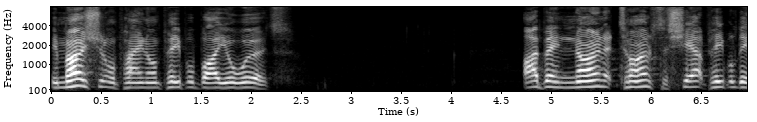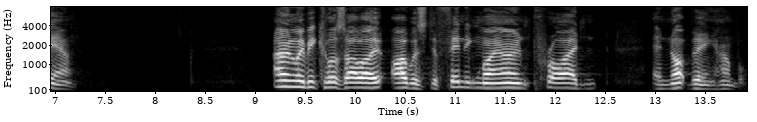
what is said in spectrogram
emotional pain on people by your words. I've been known at times to shout people down only because I, I was defending my own pride and not being humble.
